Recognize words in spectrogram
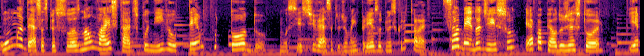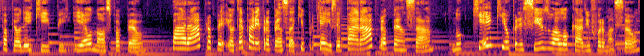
uma dessas pessoas não vai estar disponível o tempo todo, como se estivesse dentro de uma empresa ou de um escritório. Sabendo disso, é papel do gestor e é papel da equipe e é o nosso papel. Parar para eu até parei para pensar aqui porque é isso, é parar para pensar no que que eu preciso alocar de informação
